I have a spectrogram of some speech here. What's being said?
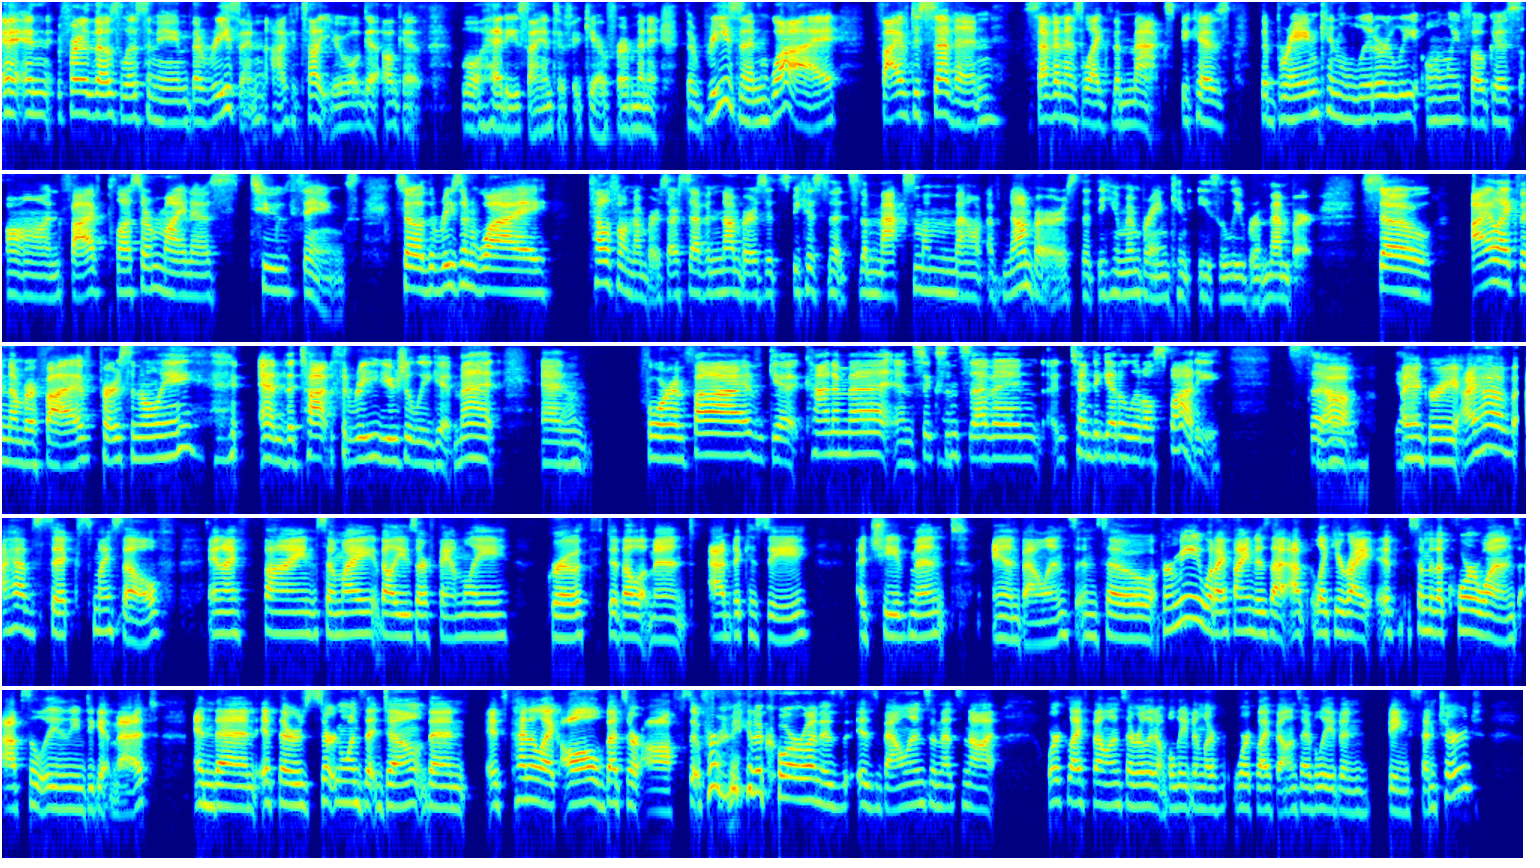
And, and for those listening, the reason I can tell you, I'll get, I'll get a little heady scientific here for a minute. The reason why five to seven, seven is like the max because the brain can literally only focus on five plus or minus two things. So the reason why telephone numbers are seven numbers, it's because that's the maximum amount of numbers that the human brain can easily remember. So I like the number five personally, and the top three usually get met, and yeah. four and five get kind of met, and six yeah. and seven uh, tend to get a little spotty. So yeah. yeah, I agree. I have I have six myself, and I find so my values are family, growth, development, advocacy, achievement, and balance. And so for me, what I find is that, like you're right, if some of the core ones absolutely need to get met. And then if there's certain ones that don't, then it's kind of like all bets are off. So for me, the core one is is balance, and that's not work life balance. I really don't believe in work life balance. I believe in being centered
